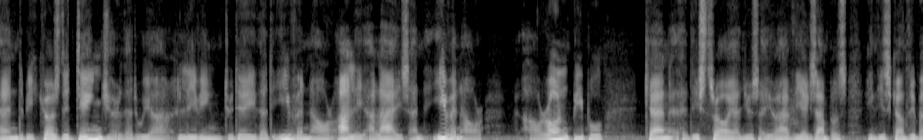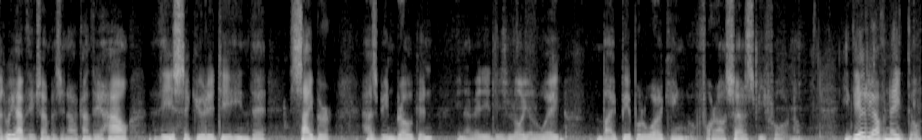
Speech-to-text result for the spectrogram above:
and because the danger that we are living today that even our ally, allies and even our our own people can destroy, and you, say you have the examples in this country, but we have the examples in our country how this security in the cyber has been broken in a very disloyal way by people working for ourselves before. No? In the area of NATO,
